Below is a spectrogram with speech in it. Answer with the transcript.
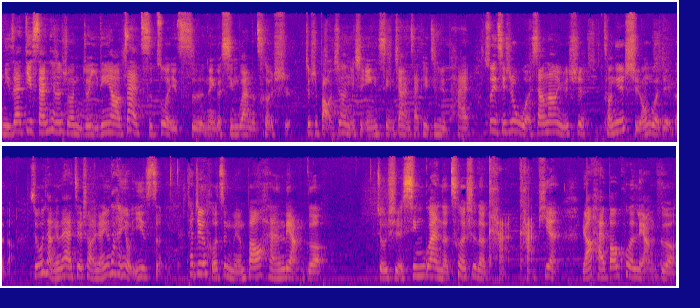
你在第三天的时候，你就一定要再次做一次那个新冠的测试，就是保证你是阴性，这样你才可以继续拍。所以其实我相当于是曾经使用过这个的，所以我想跟大家介绍一下，因为它很有意思。它这个盒子里面包含两个，就是新冠的测试的卡卡片，然后还包括两个，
